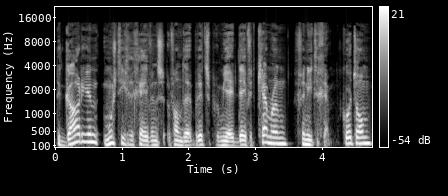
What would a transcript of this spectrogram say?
The Guardian moest die gegevens van de Britse premier David Cameron vernietigen. Kortom,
